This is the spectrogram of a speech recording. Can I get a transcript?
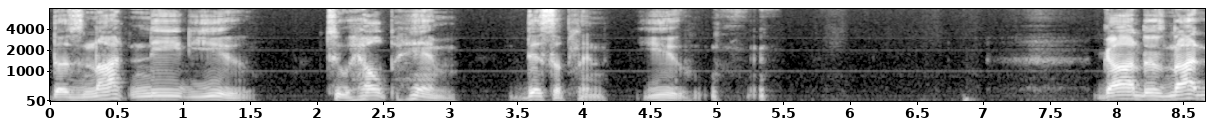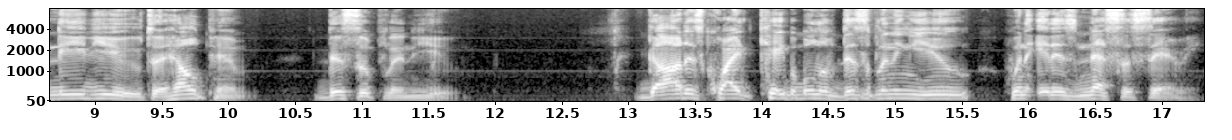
does not need you to help him discipline you. God does not need you to help him discipline you. God is quite capable of disciplining you when it is necessary.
